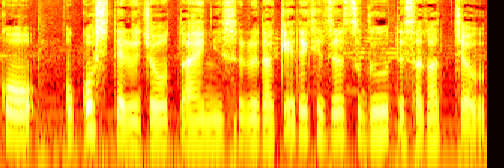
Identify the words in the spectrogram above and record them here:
こうと起こしてる状態にするだけで血圧グーって下がっちゃう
